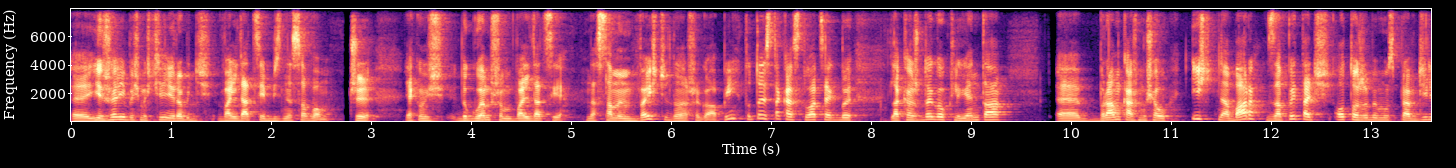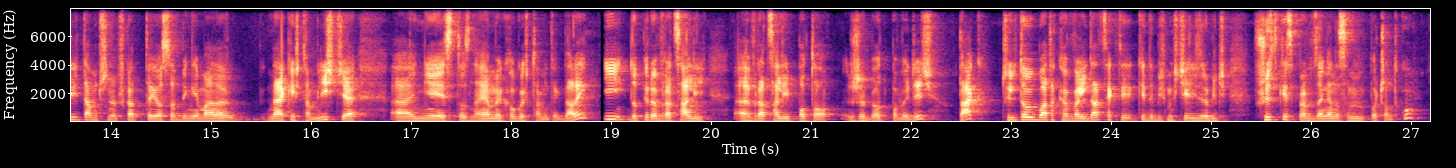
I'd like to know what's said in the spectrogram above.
jeżeli byśmy chcieli robić walidację biznesową, czy jakąś dogłębszą walidację na samym wejściu do naszego API, to to jest taka sytuacja, jakby dla każdego klienta e, bramkarz musiał iść na bar, zapytać o to, żeby mu sprawdzili tam, czy na przykład tej osoby nie ma na, jakiejś tam liście, e, nie jest to znajomy kogoś tam i tak dalej. I dopiero wracali, e, wracali po to, żeby odpowiedzieć, tak? Czyli to by była taka walidacja, kiedy byśmy chcieli zrobić wszystkie sprawdzenia na samym początku.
